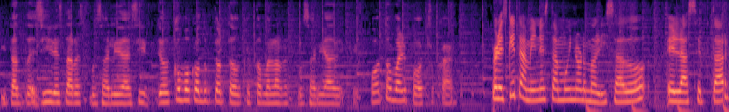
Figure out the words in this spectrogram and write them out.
Y tanto decir esta responsabilidad, decir, yo como conductor tengo que tomar la responsabilidad de que puedo tomar y puedo chocar. Pero es que también está muy normalizado el aceptar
